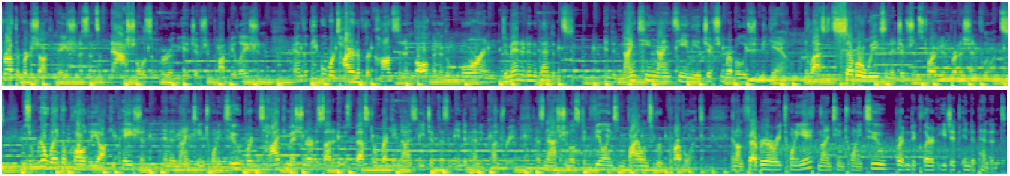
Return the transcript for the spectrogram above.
Throughout the British occupation, a sense of nationalism grew in the Egyptian population, and the people were tired of their constant involvement in the war and demanded independence. And in 1919, the Egyptian Revolution began. It lasted several weeks and Egyptians targeted British influence. It was a real wake-up call to the occupation, and in 1922, Britain's High Commissioner decided it was best to recognize Egypt as an independent country, as nationalistic feelings and violence grew prevalent and on February 28, 1922, Britain declared Egypt independent.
